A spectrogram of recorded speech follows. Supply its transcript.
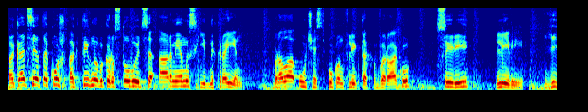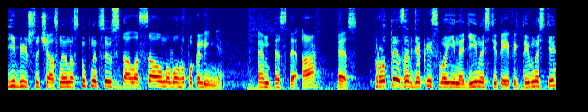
Акація також активно використовується арміями східних країн. Брала участь у конфліктах в Іраку, Сирії, Лівії. Її більш сучасною наступницею стала САУ нового покоління МСТА С. Проте, завдяки своїй надійності та ефективності,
